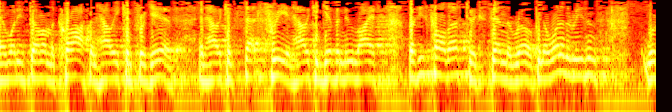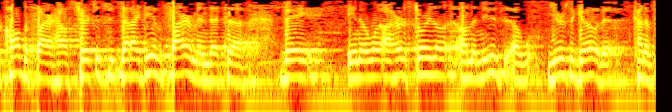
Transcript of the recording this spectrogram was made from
and what He's done on the cross and how He can forgive and how He can set free and how He can give a new life. But He's called us to extend the rope. You know, one of the reasons we're called the Firehouse Church is that idea of firemen that uh, they, you know, I heard a story on the news uh, years ago that kind of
